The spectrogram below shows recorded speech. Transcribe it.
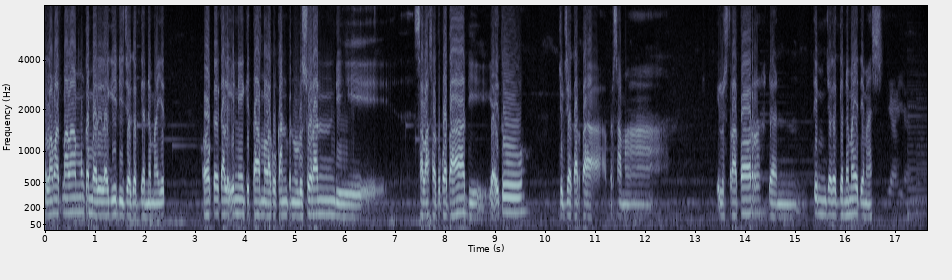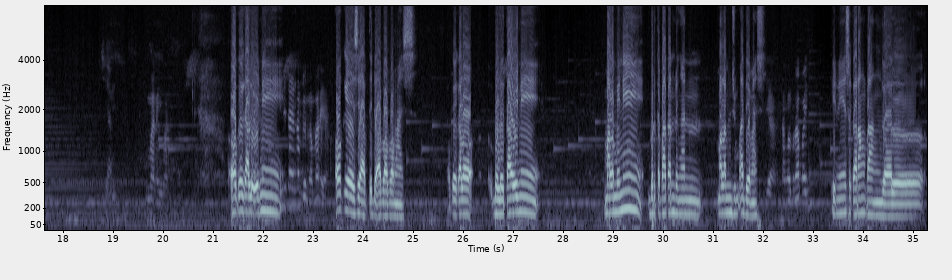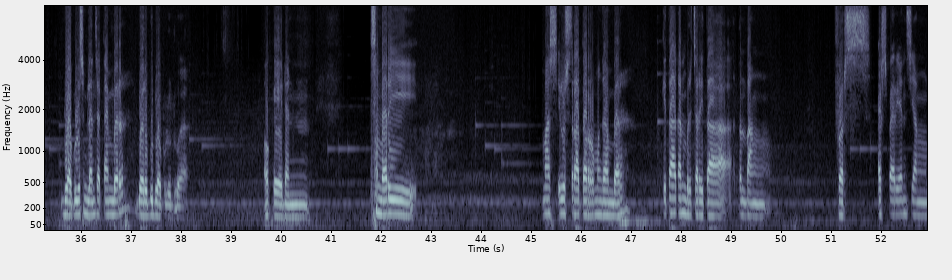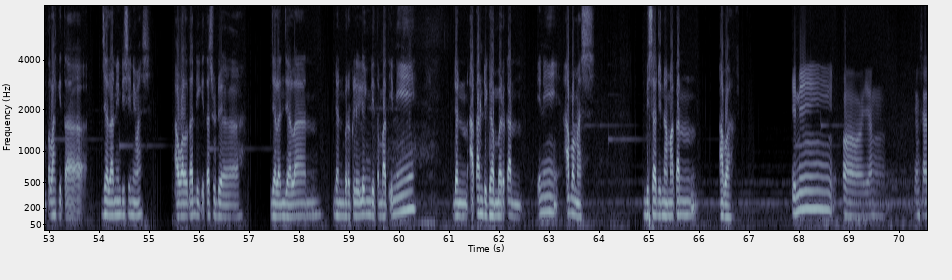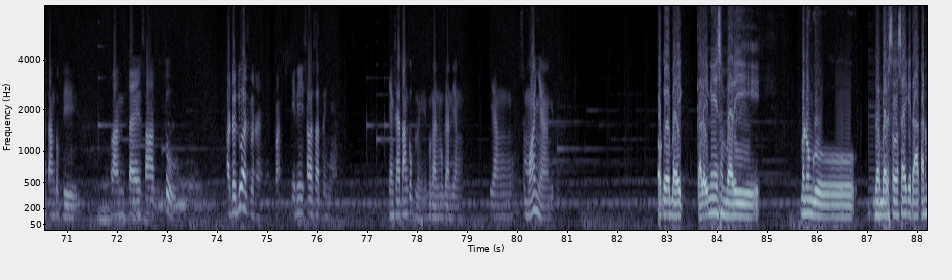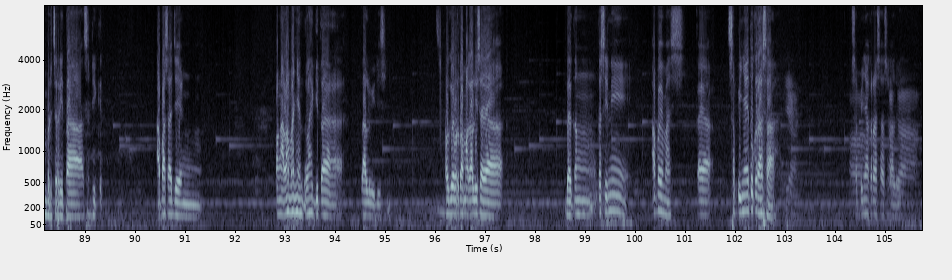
Selamat malam kembali lagi di Jagat Ganda Mayit. Oke, kali ini kita melakukan penelusuran di salah satu kota di yaitu Yogyakarta bersama ilustrator dan tim Jagat Ganda Mayit ya, Mas. Iya, iya. Gimana gimana? Oke, kali ini Ini saya sambil gambar ya. Oke, siap, tidak apa-apa, Mas. Oke, kalau boleh tahu ini malam ini bertepatan dengan malam Jumat ya, Mas. Iya, tanggal berapa ini? Ini sekarang tanggal 29 September 2022. Oke, dan sembari Mas ilustrator menggambar, kita akan bercerita tentang first experience yang telah kita jalani di sini, Mas. Awal tadi kita sudah jalan-jalan dan berkeliling di tempat ini dan akan digambarkan ini apa mas bisa dinamakan apa Ini eh, yang yang saya tangkap di lantai satu. Ada dua sebenarnya. Mak, Ini salah satunya. Yang saya tangkap loh, ya, bukan bukan yang yang semuanya gitu. oke baik kali ini sembari menunggu gambar selesai kita akan bercerita sedikit. Apa saja yang pengalaman yang telah kita lalui di sini. Oke pertama kali saya datang ke sini apa ya mas? Kayak sepinya itu kerasa. Iya. sepinya kerasa sekali. agak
